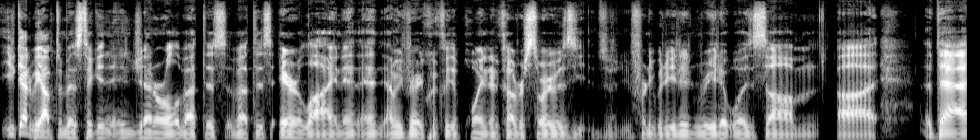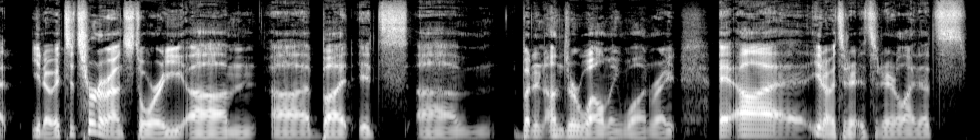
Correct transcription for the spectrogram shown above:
You've got to be optimistic in, in general about this about this airline. And, and I mean very quickly the point in the cover story was for anybody who didn't read it was um uh that you know it's a turnaround story um uh but it's um but an underwhelming one right? Eh, uh you know it's an it's an airline that's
